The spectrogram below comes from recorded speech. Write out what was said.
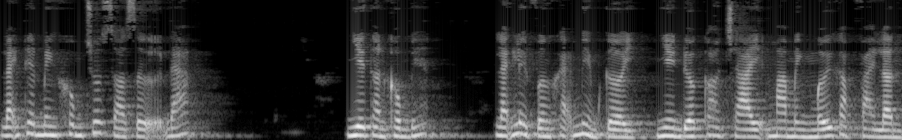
Lãnh Thiên Minh không chút do dự đáp. Nhi thần không biết. Lãnh Liệt Vương khẽ mỉm cười, nhìn đứa con trai mà mình mới gặp vài lần.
